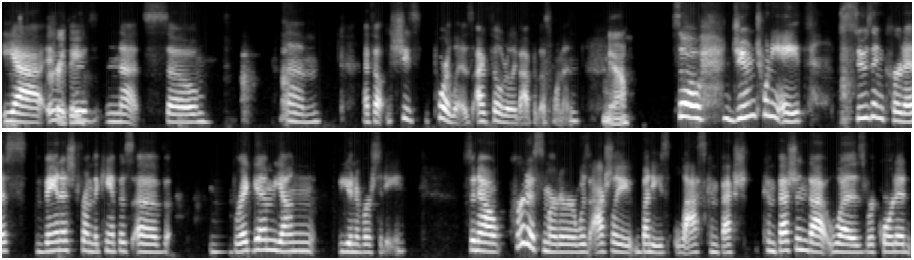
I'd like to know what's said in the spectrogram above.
yeah, it, was, it was nuts. So um I felt she's poor Liz. I feel really bad for this woman. yeah. So June 28th, Susan Curtis vanished from the campus of Brigham Young University. So now Curtis murder was actually Bundy's last confession confession that was recorded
